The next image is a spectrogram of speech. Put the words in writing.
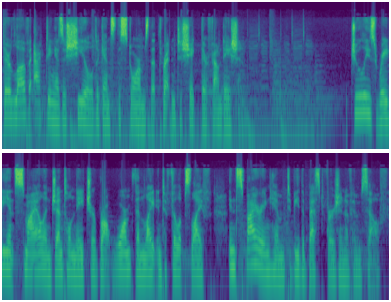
their love acting as a shield against the storms that threatened to shake their foundation. Julie's radiant smile and gentle nature brought warmth and light into Philip's life, inspiring him to be the best version of himself.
